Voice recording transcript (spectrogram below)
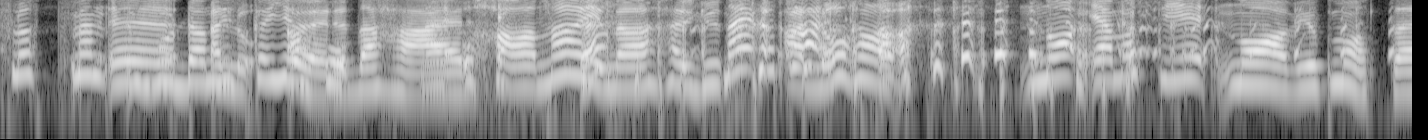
flott. Men Eh, hvordan de skal gjøre det her Nei, Ohana. Ina. Herregud. Aloha. Nå, jeg må si, nå har vi jo på en måte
